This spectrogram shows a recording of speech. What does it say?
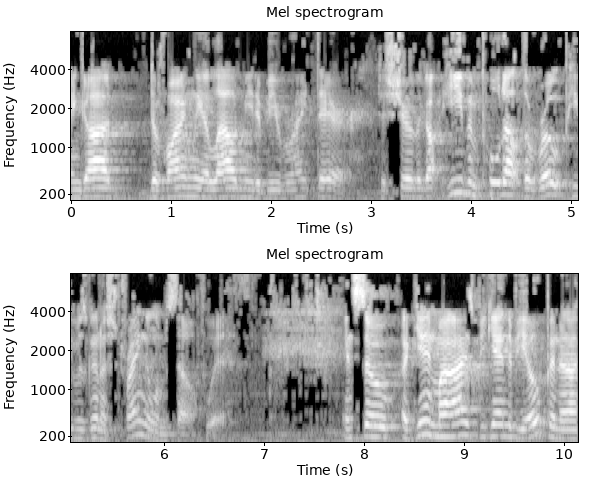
And God divinely allowed me to be right there to share the. He even pulled out the rope he was going to strangle himself with. And so, again, my eyes began to be open, and, I,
